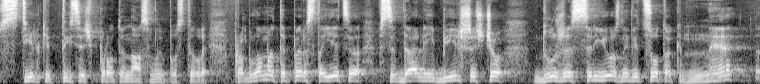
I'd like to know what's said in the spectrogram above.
стільки тисяч проти нас випустили. Проблема тепер стається все далі і більше, що дуже серйозний відсоток не е,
